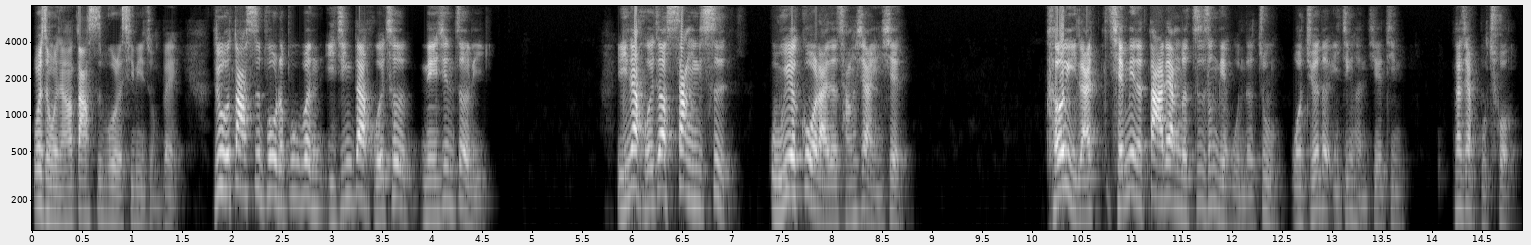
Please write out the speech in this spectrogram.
为什么讲到大四波的心理准备？如果大四波的部分已经在回撤年线这里，已经在回到上一次五月过来的长下影线，可以来前面的大量的支撑点稳得住，我觉得已经很接近，那叫不错。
